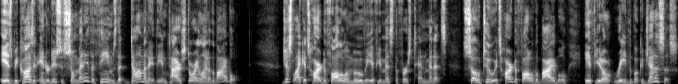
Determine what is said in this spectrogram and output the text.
is because it introduces so many of the themes that dominate the entire storyline of the Bible. Just like it's hard to follow a movie if you miss the first 10 minutes, so too it's hard to follow the Bible if you don't read the book of Genesis.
